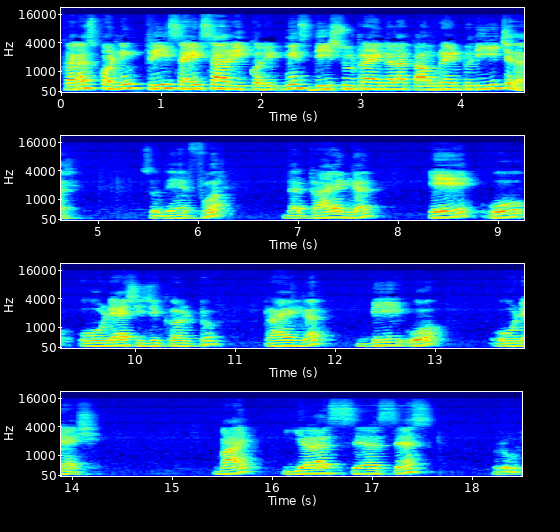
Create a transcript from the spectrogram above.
corresponding three sides are equal. It means these two triangle are congruent to the each other. So therefore the triangle AO O O dash is equal to triangle BO O dash by SSS rule.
